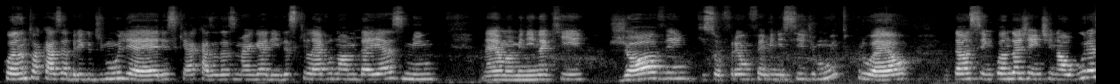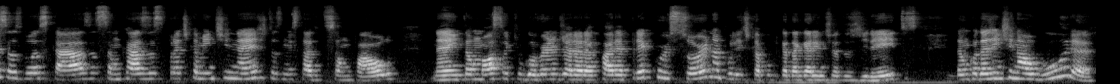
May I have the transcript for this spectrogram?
quanto a casa-abrigo de mulheres, que é a Casa das Margaridas, que leva o nome da Yasmin, né? Uma menina que jovem, que sofreu um feminicídio muito cruel. Então, assim, quando a gente inaugura essas duas casas, são casas praticamente inéditas no estado de São Paulo, né? Então, mostra que o governo de Araraquara é precursor na política pública da garantia dos direitos. Então, quando a gente inaugura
